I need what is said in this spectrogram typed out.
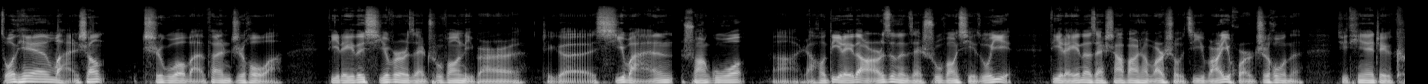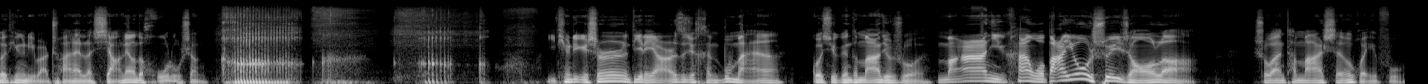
昨天晚上吃过晚饭之后啊，地雷的媳妇儿在厨房里边这个洗碗刷锅啊，然后地雷的儿子呢在书房写作业。地雷呢，在沙发上玩手机，玩一会儿之后呢，就听见这个客厅里边传来了响亮的呼噜声。一听这个声地雷儿子就很不满啊，过去跟他妈就说：“妈，你看我爸又睡着了。”说完，他妈神回复：“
